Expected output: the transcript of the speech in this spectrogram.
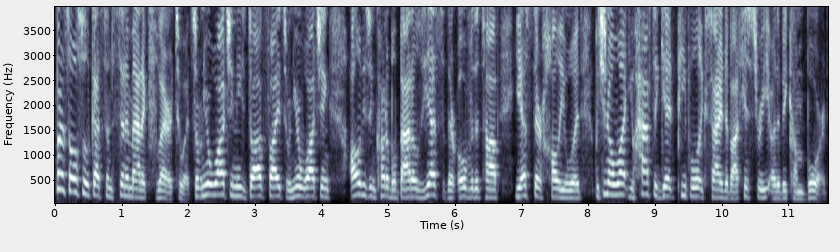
but it's also got some cinematic flair to it. So when you're watching these dogfights, when you're watching all of these incredible battles, yes, they're over the top. Yes, they're Hollywood, but you know what? You have to get people excited about history or they become bored.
